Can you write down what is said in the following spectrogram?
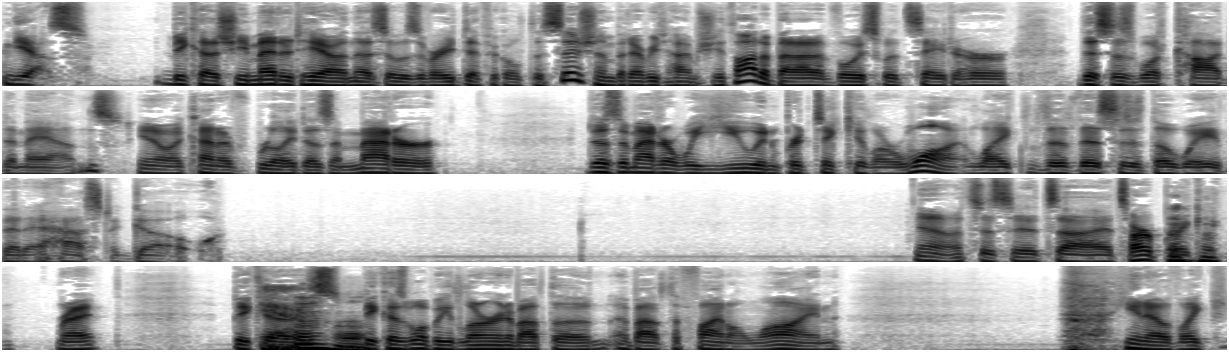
Yes. Because she meditated on this, it was a very difficult decision, but every time she thought about it, a voice would say to her, This is what Ka demands. You know, it kind of really doesn't matter. It doesn't matter what you in particular want. Like, the, this is the way that it has to go. You know, it's just, it's, uh, it's heartbreaking, right? Because, Mhm. because what we learn about the, about the final line, you know, like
